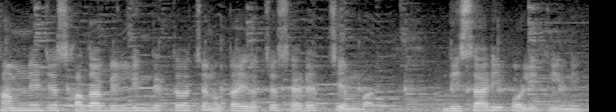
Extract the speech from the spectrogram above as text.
সামনে যে সাদা বিল্ডিং দেখতে পাচ্ছেন, ওটাই হচ্ছে স্যারের চেম্বার, দিশারি পলিক্লিনিক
